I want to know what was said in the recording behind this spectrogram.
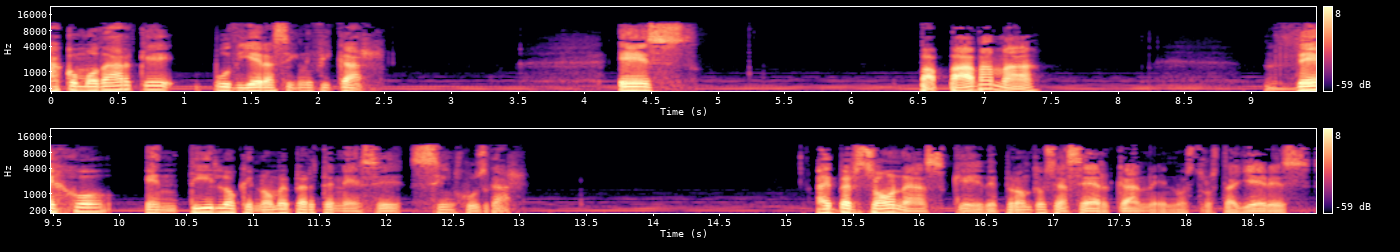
Acomodar que pudiera significar es papá, mamá, dejo en ti lo que no me pertenece sin juzgar. Hay personas que de pronto se acercan en nuestros talleres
